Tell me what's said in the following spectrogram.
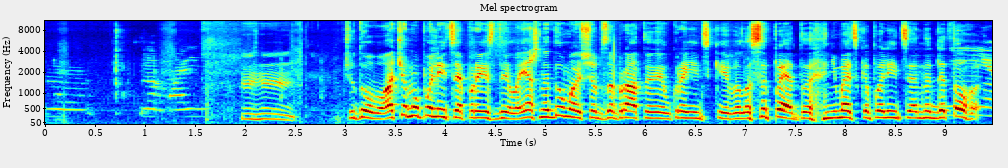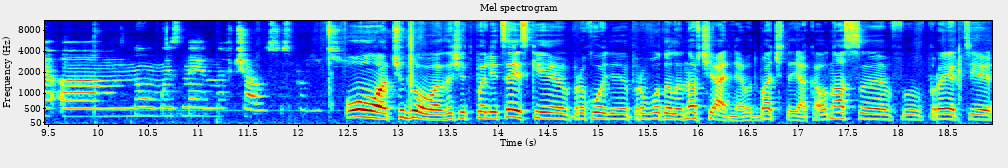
ну, нормальні. Угу. Чудово. А чому поліція приїздила? Я ж не думаю, щоб забрати український велосипед. Німецька поліція не для того. Ні, ем, О, чудово. Значить, поліцейські проводили навчання. От бачите як. А у нас е, в, в проєкті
